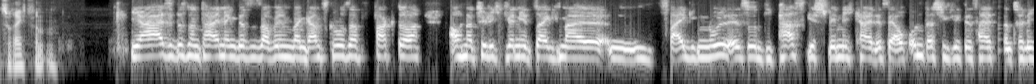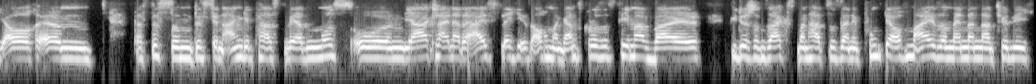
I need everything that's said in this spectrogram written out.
zurechtfinden. Ja, also das mit dem Timing, das ist auf jeden Fall ein ganz großer Faktor. Auch natürlich, wenn jetzt, sage ich mal, 2 gegen 0 ist und die Passgeschwindigkeit ist ja auch unterschiedlich. Das heißt natürlich auch, ähm, dass das so ein bisschen angepasst werden muss. Und ja, kleinere Eisfläche ist auch immer ein ganz großes Thema, weil, wie du schon sagst, man hat so seine Punkte auf dem Eis und wenn dann natürlich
